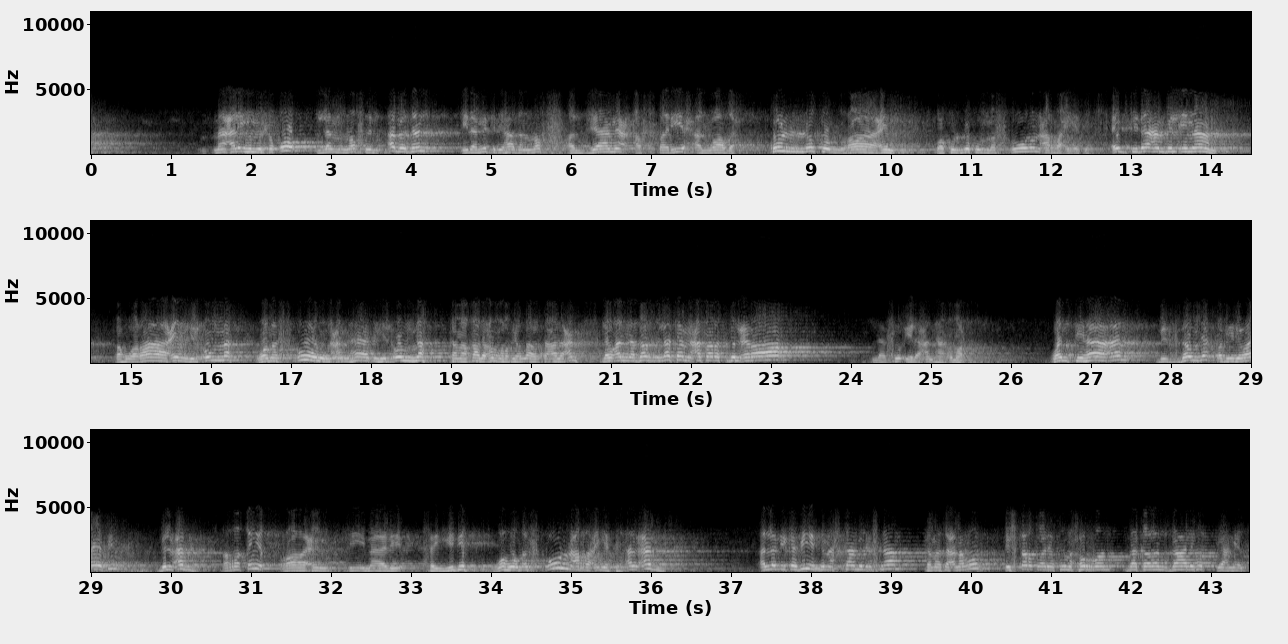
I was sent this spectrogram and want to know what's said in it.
ما عليهم من حقوق لم نصل أبدا إلى مثل هذا النص الجامع الصريح الواضح. كلكم راع وكلكم مسؤول عن رعيته. ابتداء بالإمام فهو راع للأمة ومسؤول عن هذه الأمة كما قال عمر رضي الله تعالى عنه لو أن بغلة عثرت بالعراق لسئل عنها عمر. وانتهاء بالزوجة وفي رواية بالعبد. الرقيق راع في مال سيده وهو مسؤول عن رعيته. العبد الذي كثير من أحكام الإسلام كما تعلمون اشترط أن يكون حرا ذكرا بالغا يعني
